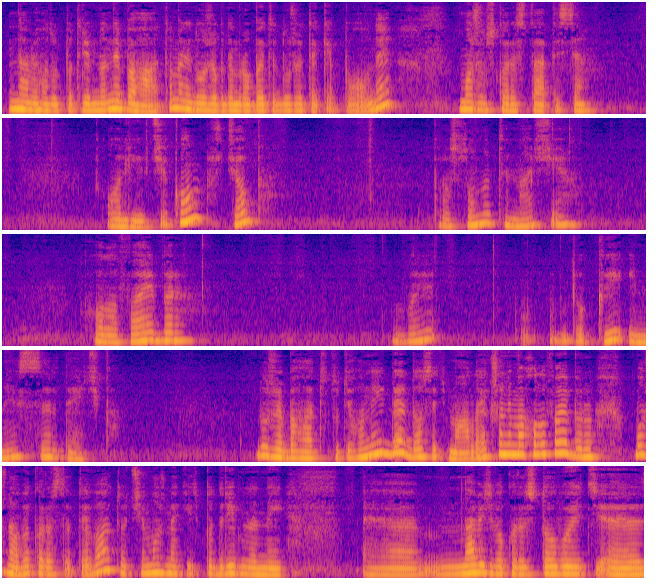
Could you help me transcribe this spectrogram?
Нам його тут потрібно небагато. Ми не дуже будемо робити дуже таке повне. Можемо скористатися олівчиком, щоб просунути наші холофайбер в боки і низ сердечка. Дуже багато тут його не йде, досить мало. Якщо нема холофайберу, можна використати вату чи можна якийсь подрібнений. Е, навіть використовують е,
